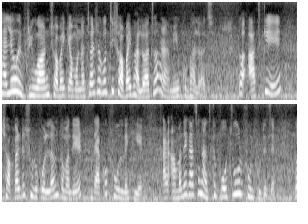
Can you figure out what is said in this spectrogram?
হ্যালো এভরিওয়ান, সবাই কেমন আছো? আশা করছি সবাই ভালো আছো আর আমিও খুব ভালো আছি। তো আজকে সকালটা শুরু করলাম তোমাদের, দেখো ফুল দেখিয়ে। আর আমাদের কাছে না আজকে প্রচুর ফুল ফুটেছে। তো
